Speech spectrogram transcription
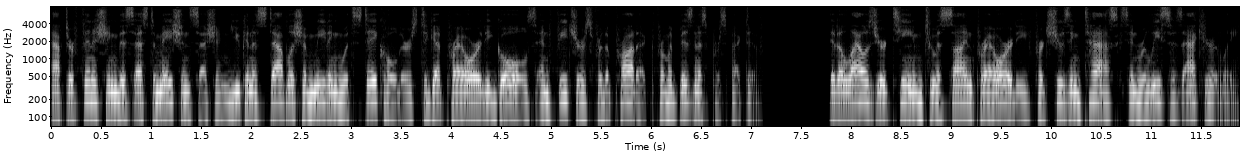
after finishing this estimation session, you can establish a meeting with stakeholders to get priority goals and features for the product from a business perspective. It allows your team to assign priority for choosing tasks in releases accurately.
